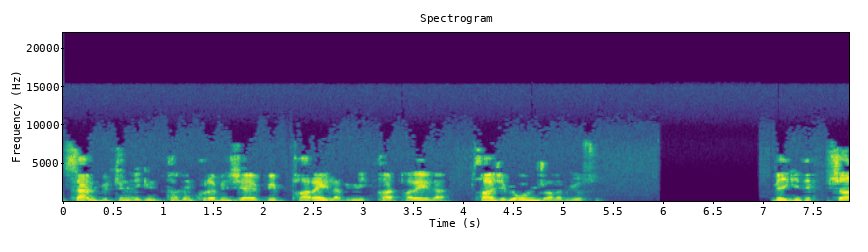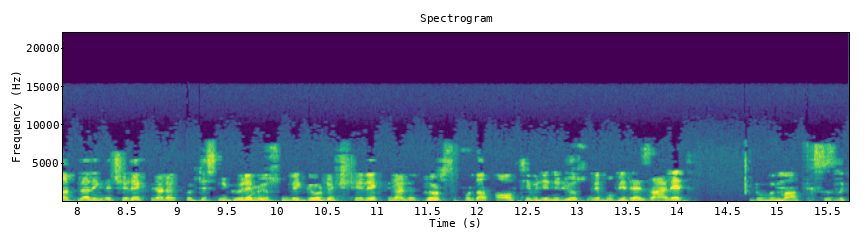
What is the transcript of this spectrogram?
Sen bütün ligin takım kurabileceği bir parayla, bir miktar parayla sadece bir oyuncu alabiliyorsun. Ve gidip Şampiyonlar Ligi'nde çeyrek finalden ötesini göremiyorsun ve gördüğün çeyrek finalde 4-0'dan 6'yı bir yeniliyorsun ve bu bir rezalet. Bu bir mantıksızlık.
